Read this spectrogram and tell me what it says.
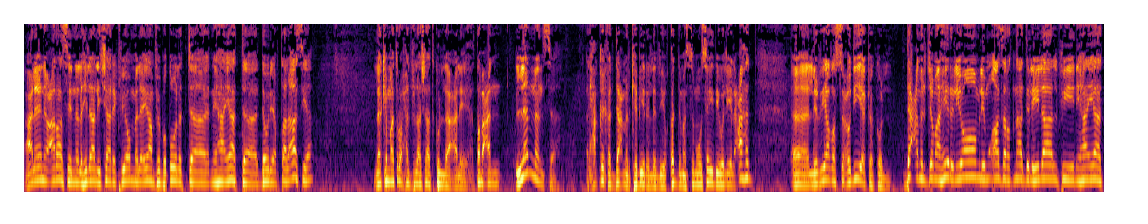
على عيني وعلى رأسي إن الهلال يشارك في يوم من الأيام في بطولة آه، نهايات دوري أبطال آسيا. لكن ما تروح الفلاشات كلها عليه. طبعا لن ننسى الحقيقة الدعم الكبير الذي يقدمه السمو سيدي ولي العهد للرياضة السعودية ككل. دعم الجماهير اليوم لمؤازرة نادي الهلال في نهايات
